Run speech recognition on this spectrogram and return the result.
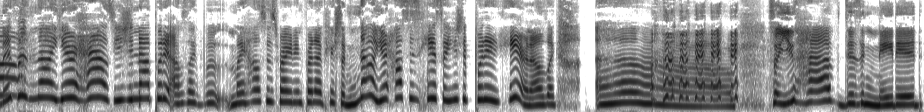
this is not your house. You should not put it. I was like, but my house is right in front of here. So like, no, your house is here. So you should put it here. And I was like, Oh. so you have designated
